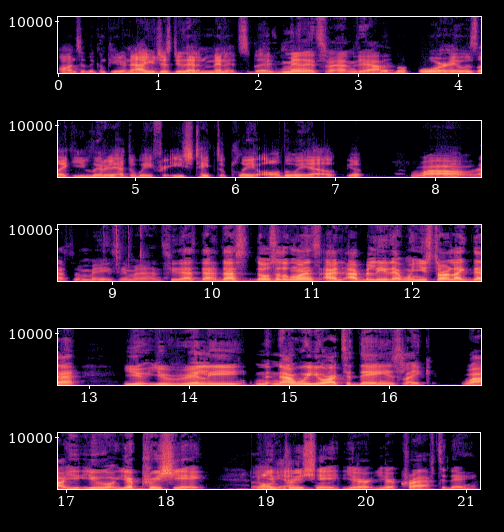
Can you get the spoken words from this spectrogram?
onto the computer. Now you just do that in minutes, but, It's minutes, man. Yeah. but before it was like you literally had to wait for each tape to play all the way out. Yep. Wow, that's amazing, man. See that that that's those are the ones I I believe that when you start like that, you you really now where you are today is like wow, you you you appreciate Oh you yeah. appreciate your your craft today.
